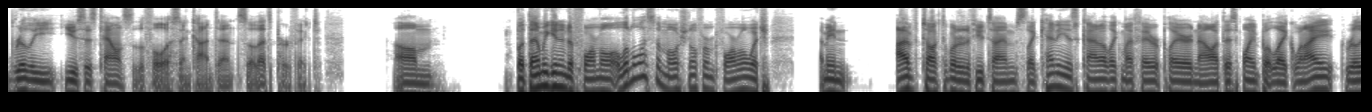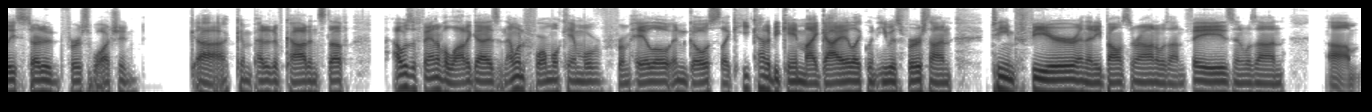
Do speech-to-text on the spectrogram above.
really use his talents to the fullest in content. So that's perfect. Um, but then we get into formal, a little less emotional from formal, which I mean, I've talked about it a few times. Like Kenny is kind of like my favorite player now at this point, but like when I really started first watching uh competitive COD and stuff, I was a fan of a lot of guys. And then when Formal came over from Halo and Ghost, like he kind of became my guy. Like when he was first on Team Fear, and then he bounced around and was on FaZe and was on um,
